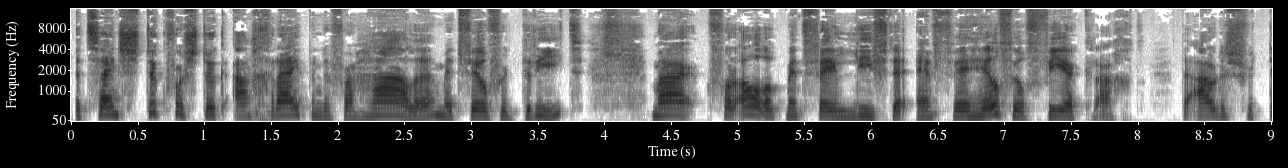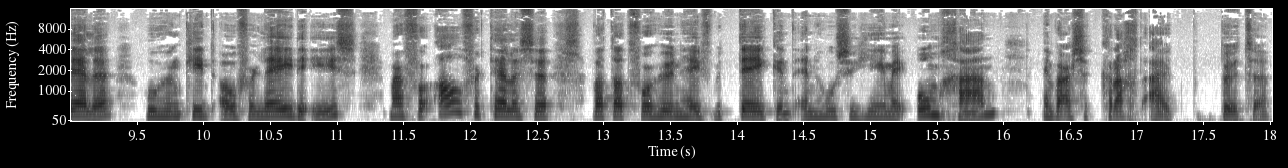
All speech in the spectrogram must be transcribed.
het zijn stuk voor stuk aangrijpende verhalen met veel verdriet, maar vooral ook met veel liefde en heel veel veerkracht. De ouders vertellen hoe hun kind overleden is, maar vooral vertellen ze wat dat voor hun heeft betekend en hoe ze hiermee omgaan en waar ze kracht uit putten.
